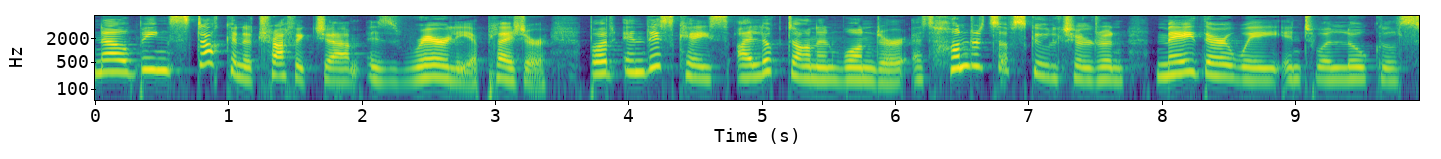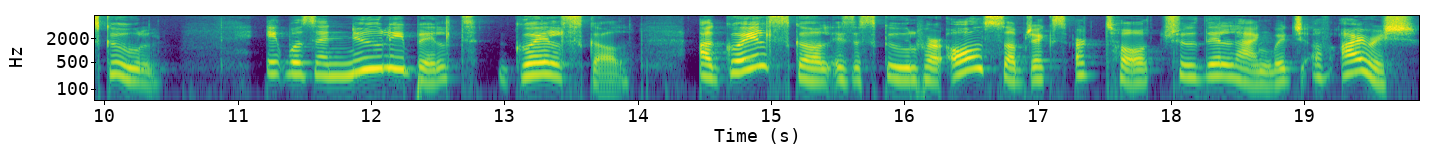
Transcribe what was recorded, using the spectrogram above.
Now, being stuck in a traffic jam is rarely a pleasure, but in this case, I looked on in wonder as hundreds of school children made their way into a local school. It was a newly built Gaelscoil. A Gaelscoil is a school where all subjects are taught through the language of Irish.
